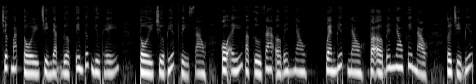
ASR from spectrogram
Trước mắt tôi chỉ nhận được tin tức như thế. Tôi chưa biết vì sao cô ấy và cửu gia ở bên nhau, quen biết nhau và ở bên nhau khi nào. Tôi chỉ biết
